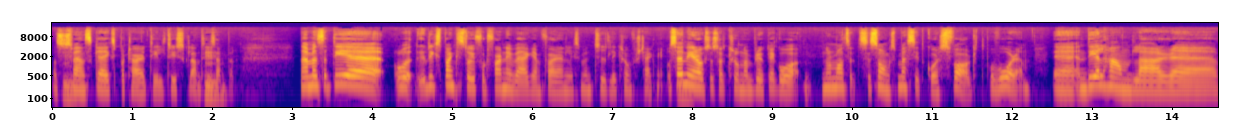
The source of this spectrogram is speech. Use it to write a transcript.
Alltså mm. svenska exportörer till Tyskland till mm. Nej, men så det, och Riksbanken står ju fortfarande i vägen för en, liksom en tydlig kronförstärkning. Och sen mm. är det också så att kronan brukar gå, normalt sett säsongsmässigt går svagt på våren. Eh, en del handlar eh,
